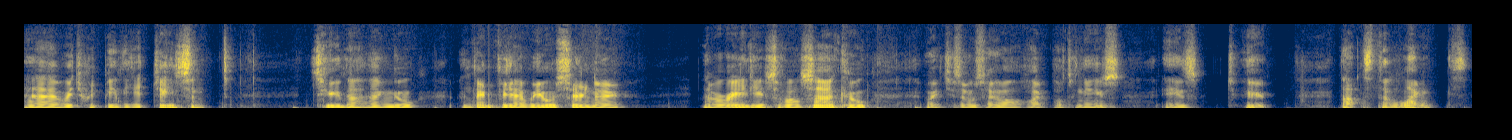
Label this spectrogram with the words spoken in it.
uh, which would be the adjacent to that angle. And don't forget, we also know the radius of our circle, which is also our hypotenuse, is 2. That's the length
